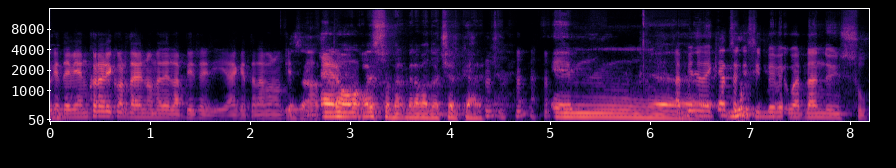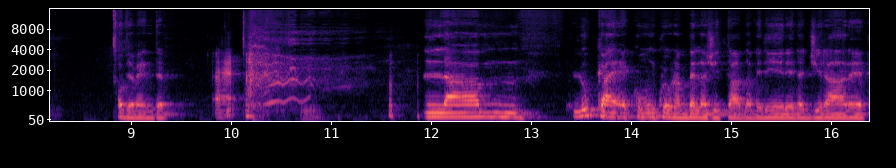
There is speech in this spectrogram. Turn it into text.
che devi ancora ricordare il nome della birreria, eh, che te l'avevano chiesto. Esatto. Eh no, adesso me, me la vado a cercare. e, um, la birra del cazzo uh, che si beve guardando in su. Ovviamente. Eh. La, mm, Lucca è comunque una bella città da vedere, da girare.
